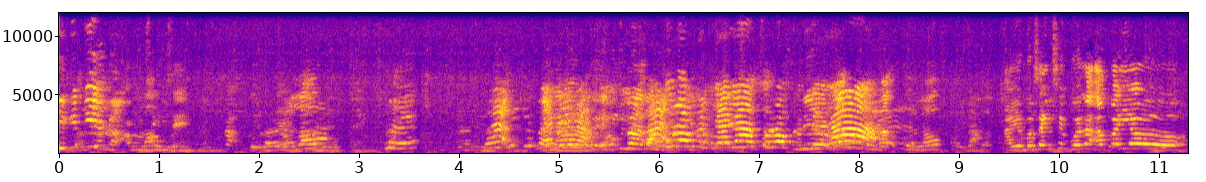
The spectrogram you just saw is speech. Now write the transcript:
Ini dia, Kak. Ayo bahasa Inggrisnya bola. Apa yuk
